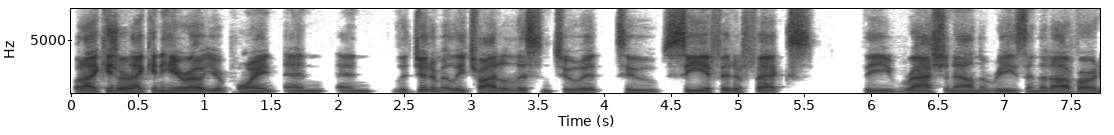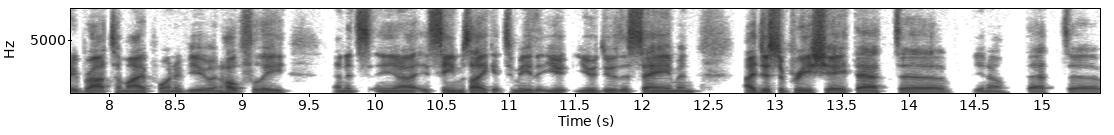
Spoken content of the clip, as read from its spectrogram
But I can Sure. I can hear out your point and and legitimately try to listen to it to see if it affects the rationale and the reason that I've already brought to my point of view, and hopefully. And it's you know it seems like it to me that you you do the same, and I just appreciate that uh, you know that uh,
